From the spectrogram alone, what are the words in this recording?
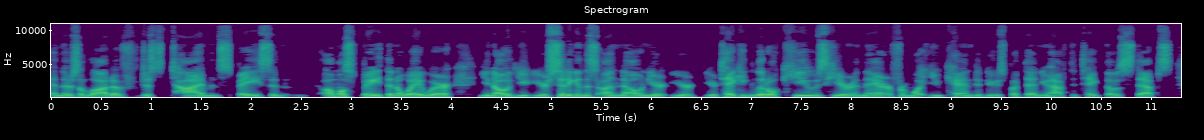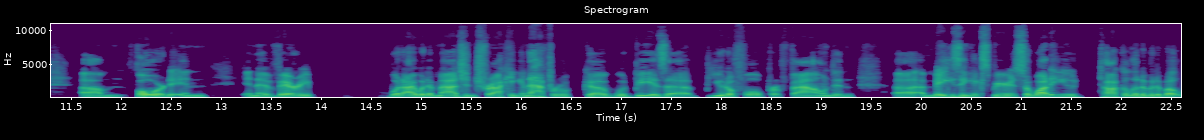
and there's a lot of just time and space, and almost faith in a way where you know you, are sitting in this unknown you're you're you're taking little cues here and there from what you can deduce but then you have to take those steps um, forward in in a very what I would imagine tracking in Africa would be is a beautiful, profound, and uh, amazing experience. So why don't you talk a little bit about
